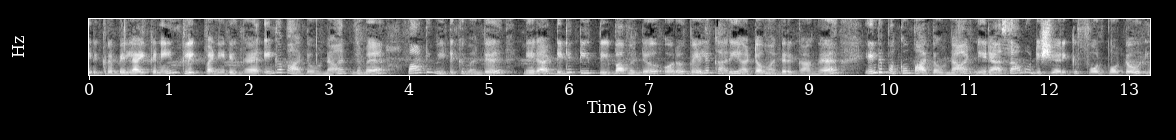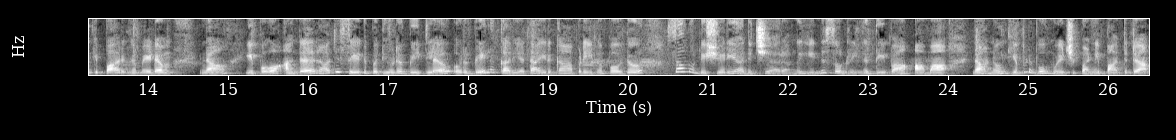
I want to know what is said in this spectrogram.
இருக்கிற பெல் ஐக்கனையும் கிளிக் பண்ணிவிடுங்க இங்கே பார்த்தோன்னா நம்ம பாட்டி வீட்டுக்கு வந்து நேராக டிடெக்டிவ் தீபா வந்து ஒரு வேலைக்காரி ஆட்டம் வந்திருக்காங்க. இந்த பக்கம் பார்த்தோன்னா நேராக சாமுண்டீஸ்வரிக்கு ஃபோன் போட்டு இங்கே பாருங்கள் மேடம் நான் இப்போது அந்த ராஜ சேதுபதியோட வீட்டில் ஒரு வேலைக்காரியாக தான் இருக்கேன் அப்படின்னு போது சாமுண்டீஸ்வரி அதிர்ச்சியாகிறாங்க என்ன சொல்கிறீங்க தீபா? ஆமாம் நானும் எவ்வளவோ முயற்சி பண்ணி பார்த்துட்டேன்.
